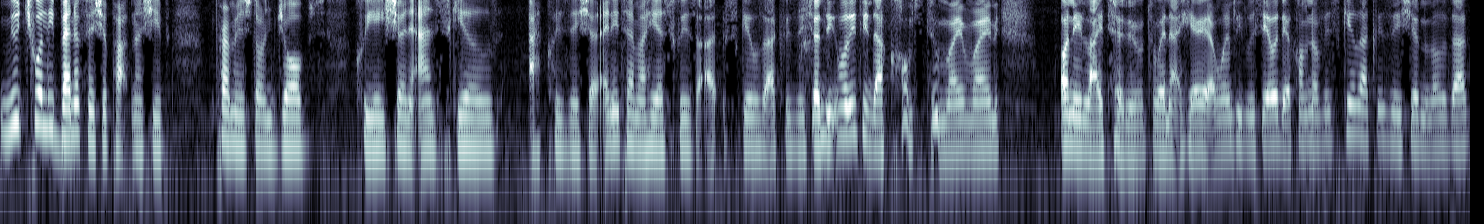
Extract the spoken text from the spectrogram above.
mutually beneficial partnership premised on jobs creation and skills acquisition. Anytime I hear skills, uh, skills acquisition, the only thing that comes to my mind on a lighter note when I hear it. And when people say, oh, they're coming off a skill acquisition and all of that,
